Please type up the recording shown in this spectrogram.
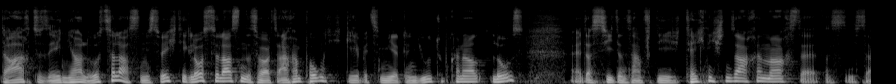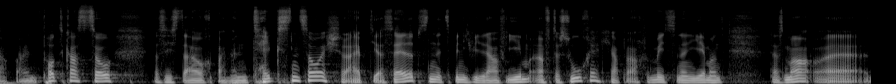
da auch zu sehen, ja, loszulassen ist wichtig. Loszulassen, das war jetzt auch ein Punkt. Ich gebe jetzt mir den YouTube-Kanal los, äh, dass sie dann auf die technischen Sachen machst. Äh, das ist auch bei einem Podcast so. Das ist auch bei meinen Texten so. Ich schreibe die ja selbst und jetzt bin ich wieder auf, auf der Suche. Ich habe auch ein bisschen jemand, das macht. Äh,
